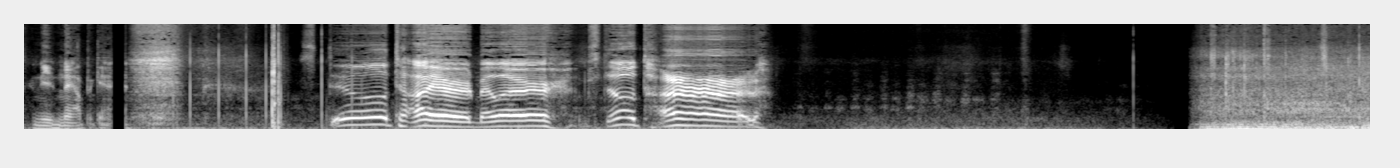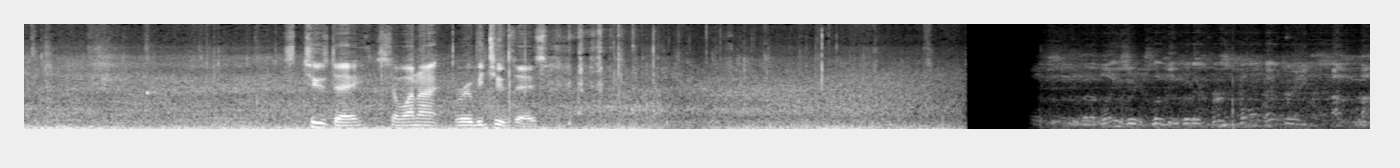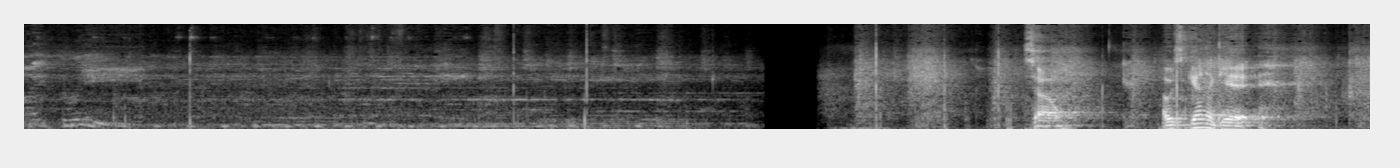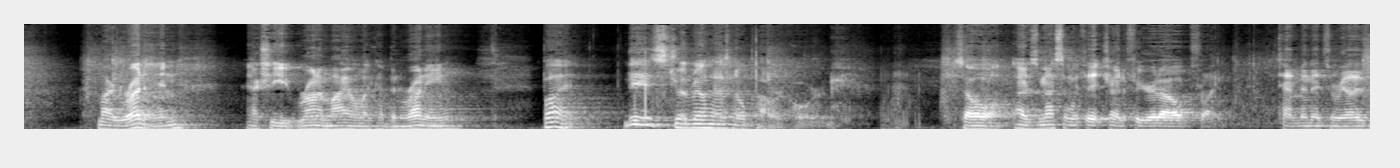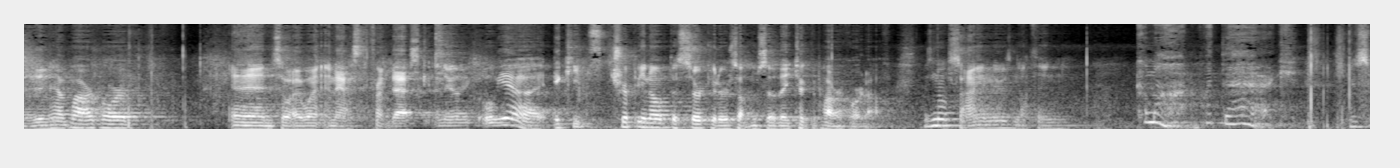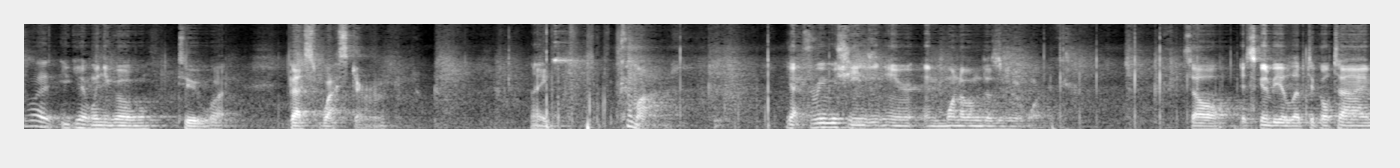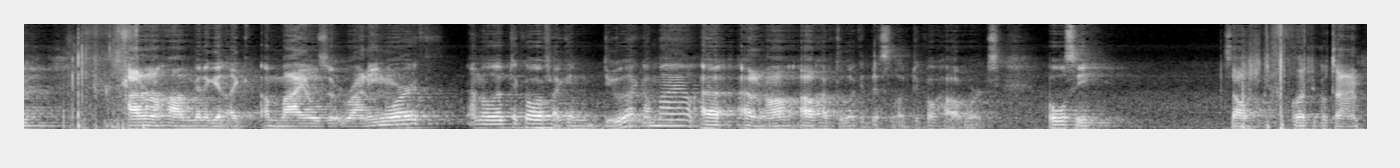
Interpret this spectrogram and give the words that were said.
I need a nap again. Still tired, Miller. I'm still tired. Tuesday, so why not Ruby Tuesdays? So, I was gonna get my run in, actually run a mile like I've been running, but this treadmill has no power cord. So I was messing with it, trying to figure it out for like 10 minutes and realized it didn't have power cord. And so I went and asked the front desk and they're like, oh yeah, it keeps tripping out the circuit or something, so they took the power cord off. There's no sign, there's nothing. Come on, what the heck? This is what you get when you go to what? Best Western. Like, come on. Got three machines in here and one of them doesn't even work. So it's gonna be elliptical time. I don't know how I'm gonna get like a mile's of running worth on elliptical if I can do like a mile. Uh, I don't know. I'll, I'll have to look at this elliptical how it works, but we'll see. So elliptical time.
